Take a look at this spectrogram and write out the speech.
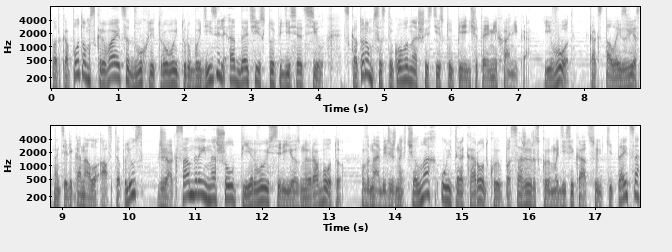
Под капотом скрывается двухлитровый турбодизель отдачей 150 сил, с которым состыкована шестиступенчатая механика. И вот, как стало известно телеканалу Авто Плюс, Джак Сандрей нашел первую серьезную работу. В набережных Челнах ультракороткую пассажирскую модификацию китайца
